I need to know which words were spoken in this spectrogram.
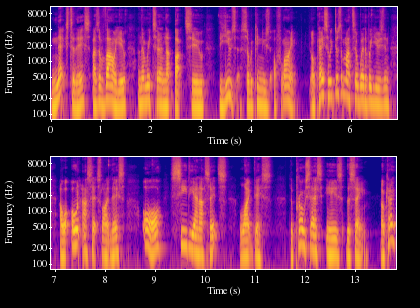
next to this as a value and then return that back to the user so we can use it offline. Okay, so it doesn't matter whether we're using our own assets like this or CDN assets like this. The process is the same, okay?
